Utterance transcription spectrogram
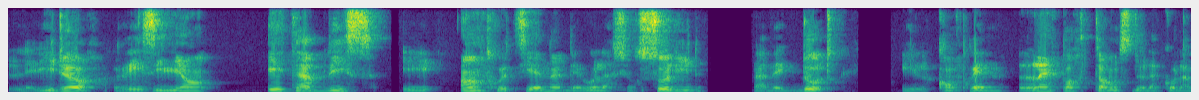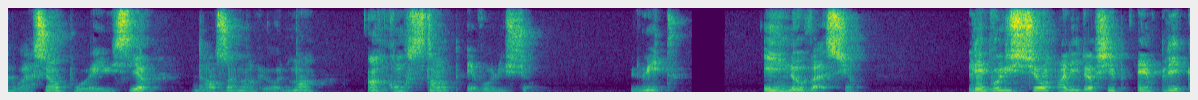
Les leaders résilients établissent et entretiennent des relations solides avec d'autres. Ils comprennent l'importance de la collaboration pour réussir dans un environnement en constante évolution. 8. Innovation. L'évolution en leadership implique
